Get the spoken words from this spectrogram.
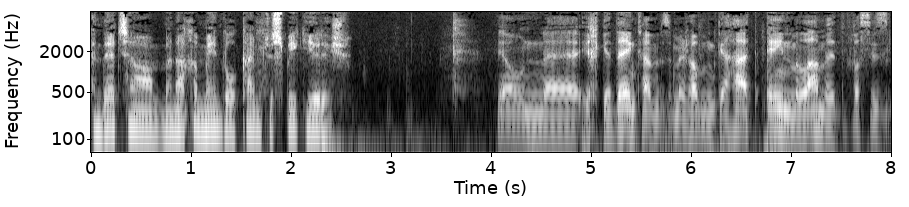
and that's how Menachem Mendel came to speak Yiddish. Ja, und äh, ich gedenk, also wir haben gehad ein Melamed, was ist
